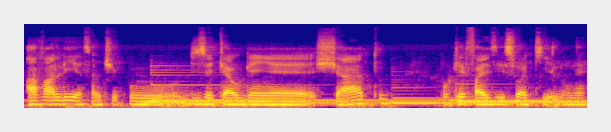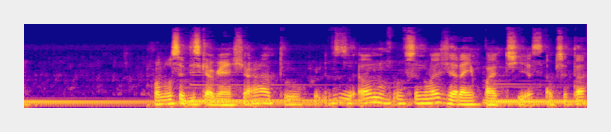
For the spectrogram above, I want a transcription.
avalia, sabe? Tipo, dizer que alguém é chato porque faz isso ou aquilo, né? Quando você diz que alguém é chato, você não vai gerar empatia, sabe? Você tá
